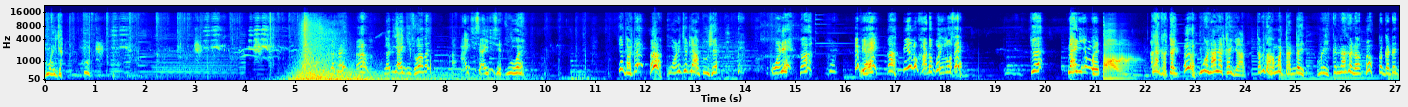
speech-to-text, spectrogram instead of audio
મોય જા. નદી આવી ગઈ છો હવે આવી ગઈ છે આવી ગઈ છે જુએ કે ઘટે પાણી જેટલે આવતું છે પાણી હા એ બે પેલો ખાડો ભરેલો છે કે નહીં નહીં મોય અલા ઘટાઈ ઈમો ના ના ખાઈ યાર તમે તો સમજતા જ દઈ હમણાં એક જ નાખે ને તો ઘટાઈ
